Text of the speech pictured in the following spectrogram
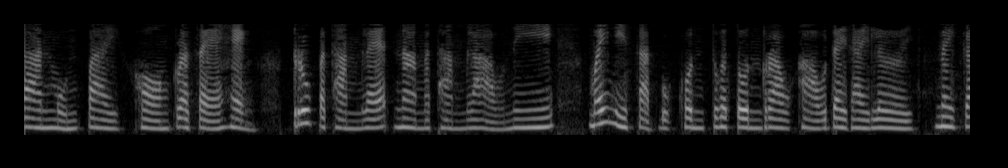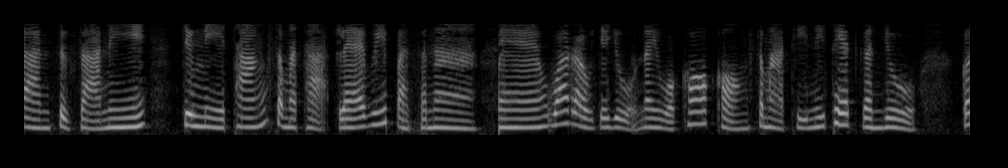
การหมุนไปของกระแสแห่งรูปธรรมและนามธรรมเหล่านี้ ไม่มีสัตว์บุคคลตัวตนเราเขาใด ๆเลย ในการศึกษานี้ จึงมีทั้งสมถะและวิปัสสนา แม้ว่าเราจะอยู่ในหัวข้อของสมาธินิเทศกันอยู่ ก็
